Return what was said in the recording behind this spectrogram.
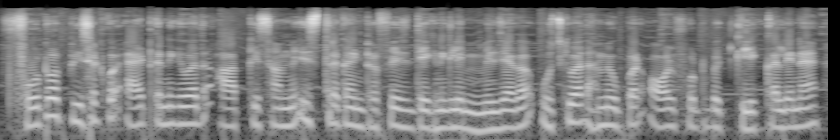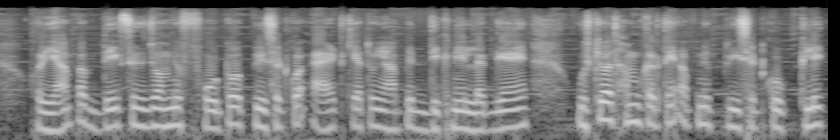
फ़ोटो और प्रीसेट को ऐड करने के बाद आपके सामने इस तरह का इंटरफेस देखने के लिए मिल जाएगा। उसके बाद हमें ऊपर ऑल फ़ोटो पर क्लिक कर लेना है और यहाँ पर आप देख सकते हैं जो हमने फ़ोटो और प्रीसेट को ऐड किया तो यहाँ पे दिखने लग गए हैं। उसके बाद हम करते हैं अपने प्रीसेट को क्लिक।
